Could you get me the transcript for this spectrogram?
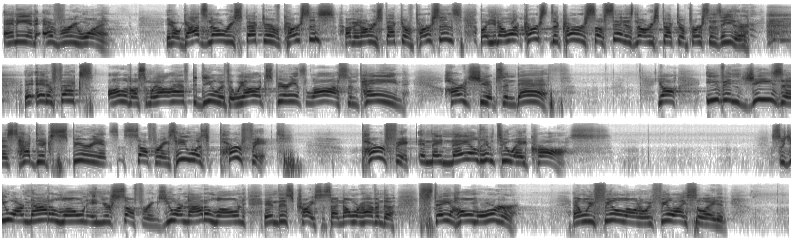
any and every one. You know, God's no respecter of curses. I mean, no respecter of persons. But you know what? Curse, the curse of sin is no respecter of persons either. It, it affects all of us, and we all have to deal with it. We all experience loss and pain, hardships and death. Y'all, even Jesus had to experience sufferings. He was perfect, perfect, and they nailed him to a cross. So you are not alone in your sufferings. You are not alone in this crisis. I know we're having to stay home order and we feel alone and we feel isolated.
